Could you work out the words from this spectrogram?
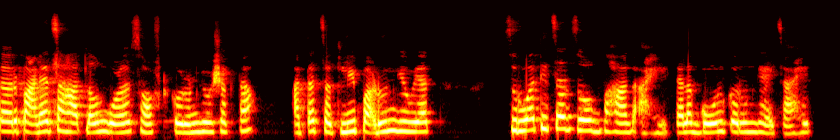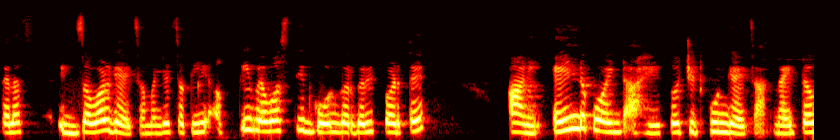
तर पाण्याचा हात लावून गोळा सॉफ्ट करून घेऊ शकता. आता चकली पाडून घेऊयात. सुरुवातीचा जो भाग आहे त्याला गोल करून घ्यायचा आहे. त्याला एक जवळ घ्यायचं म्हणजे चकली अगदी व्यवस्थित गोल गरगरीत पडते. आणि एंड पॉइंट आहे तो चिटकून घ्यायचा. नाहीतर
